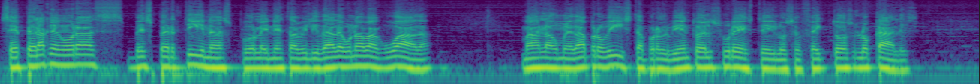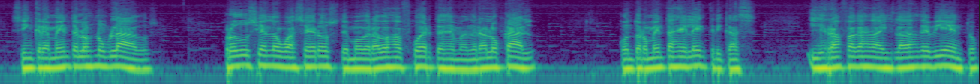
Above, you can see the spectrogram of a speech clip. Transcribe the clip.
Se espera que en horas vespertinas, por la inestabilidad de una vaguada, más la humedad provista por el viento del sureste y los efectos locales, se incrementen los nublados, produciendo aguaceros de moderados a fuertes de manera local, con tormentas eléctricas y ráfagas aisladas de viento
